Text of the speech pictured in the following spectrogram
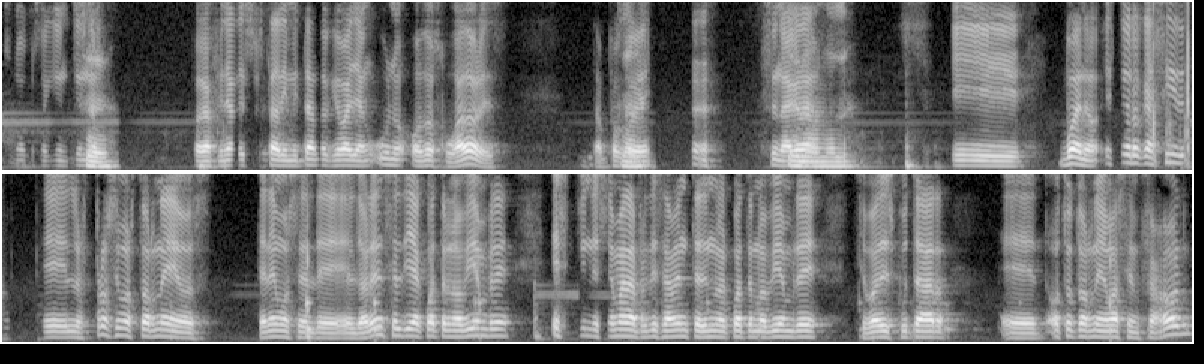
Es una cosa que entiendo. Porque al final eso está limitando que vayan uno o dos jugadores. Tampoco es, una gran. Y bueno, esto es lo que ha sido. En los próximos torneos tenemos el de, el de Orense el día 4 de noviembre. Este fin de semana, precisamente, de 1 al 4 de noviembre, se va a disputar eh, otro torneo más en Ferrol.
